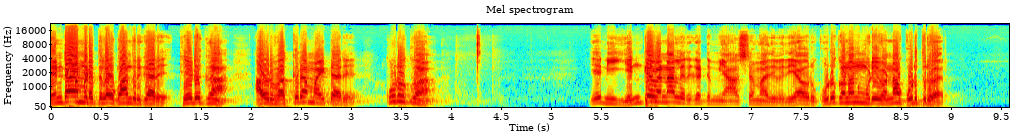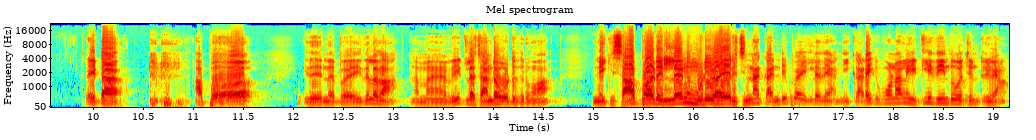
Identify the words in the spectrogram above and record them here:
ரெண்டாம் இடத்துல உட்காந்துருக்காரு கெடுக்கும். அவர் வக்கரம் ஆயிட்டாரு. கொடுக்கும். ஏ நீ எங்கே வேணாலும் இருக்கட்டும் என் அஷ்டமாதிபதியா அவர் கொடுக்கணும்னு முடிவுன்னா கொடுத்துருவார். ரைட்டா? அப்போது இது இந்த இப்போ இதில் தான் நம்ம வீட்டில் சண்டை போட்டுக்கிருவோம். இன்னைக்கு சாப்பாடு இல்லைன்னு முடிவாயிருச்சுன்னா கண்டிப்பாக இல்லைதான். நீ கடைக்கு போனாலும் இட்லி தீந்து வச்சுட்டுருவான்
